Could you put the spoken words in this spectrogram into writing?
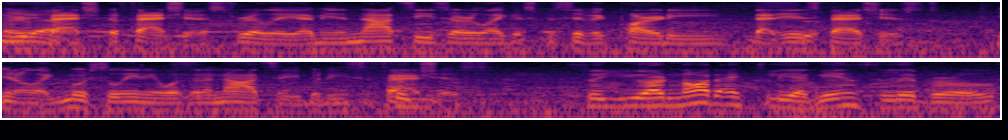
or Yeah. fasc- a fascist. Really, I mean, Nazis are like a specific party that is fascist. You know, like Mussolini wasn't a Nazi, but he's a fascist. So you are not actually against liberals,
